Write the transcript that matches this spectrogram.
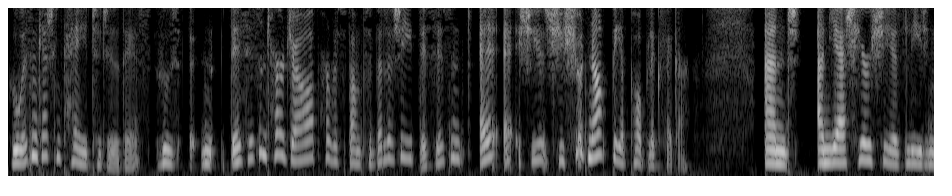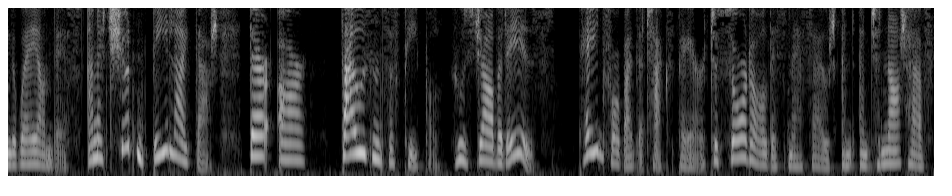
who isn't getting paid to do this, who's this isn't her job, her responsibility. This isn't uh, uh, she. She should not be a public figure. And and yet here she is leading the way on this, and it shouldn't be like that. There are thousands of people whose job it is paid for by the taxpayer to sort all this mess out and, and to not have,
